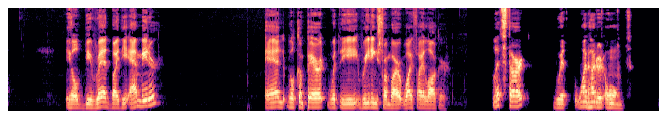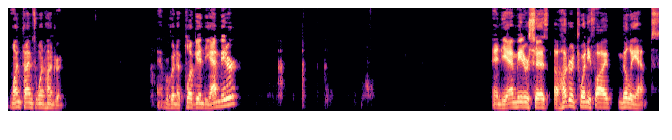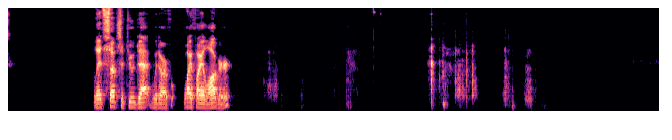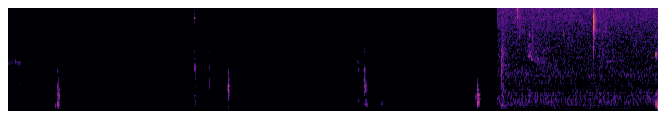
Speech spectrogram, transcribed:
It'll be read by the ammeter and we'll compare it with the readings from our Wi-Fi logger. Let's start with 100 ohms, 1 times 100. And we're going to plug in the ammeter and the ammeter says 125 milliamps. Let's substitute that with our Wi-Fi logger.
